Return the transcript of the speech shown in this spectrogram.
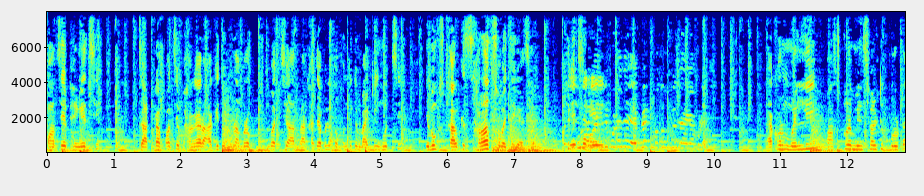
পাঁচে ভেঙেছে চারটা পাঁচে ভাঙার আগে যখন আমরা বুঝতে পারছি আর রাখা যাবে না তখন থেকে মাইকিং হচ্ছে এবং কালকে সারা সবাই জেগে আছে। এখন মেনলি পাঁশকুড়া মিউনিসিপ্যালিটি পুরোটা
